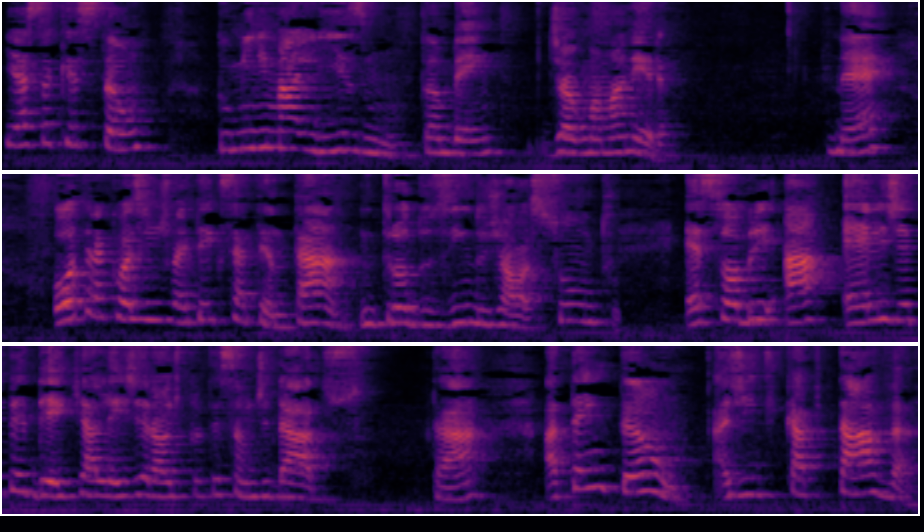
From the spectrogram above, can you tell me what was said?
e essa questão do minimalismo também, de alguma maneira, né? Outra coisa que a gente vai ter que se atentar, introduzindo já o assunto, é sobre a LGPD, que é a Lei Geral de Proteção de Dados, tá? Até então, a gente captava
